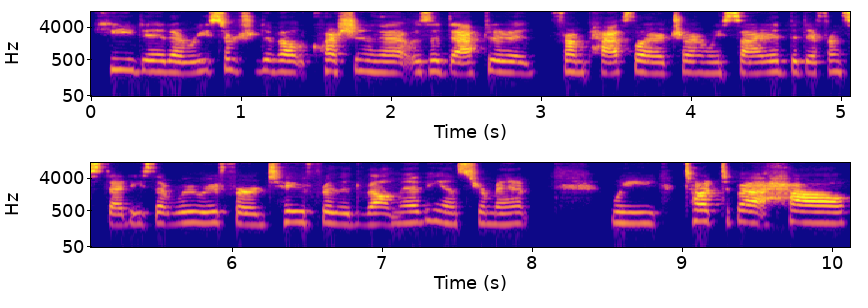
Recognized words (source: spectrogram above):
he did a research developed question that was adapted from past literature and we cited the different studies that we referred to for the development of the instrument. We talked about how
